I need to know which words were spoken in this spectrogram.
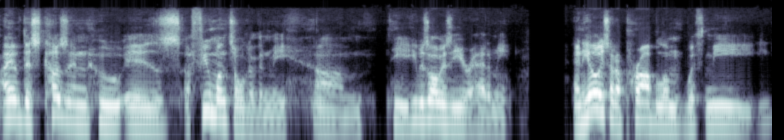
I have this cousin who is a few months older than me. Um, he he was always a year ahead of me, and he always had a problem with me.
